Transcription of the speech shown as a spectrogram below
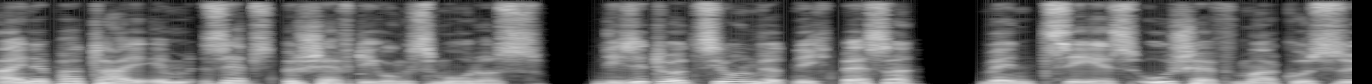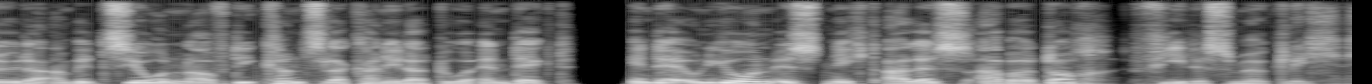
Eine Partei im Selbstbeschäftigungsmodus. Die Situation wird nicht besser, wenn CSU-Chef Markus Söder Ambitionen auf die Kanzlerkandidatur entdeckt. In der Union ist nicht alles, aber doch vieles möglich.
